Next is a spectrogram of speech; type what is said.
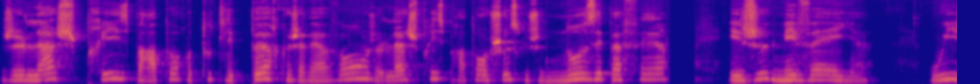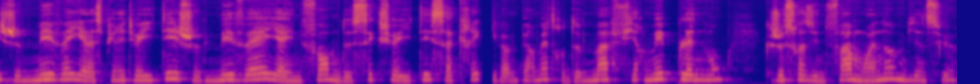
Je lâche prise par rapport à toutes les peurs que j'avais avant, je lâche prise par rapport aux choses que je n'osais pas faire, et je m'éveille Oui, je m'éveille à la spiritualité, je m'éveille à une forme de sexualité sacrée qui va me permettre de m'affirmer pleinement, que je sois une femme ou un homme, bien sûr.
